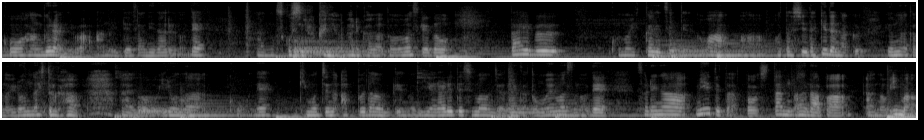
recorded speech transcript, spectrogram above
後半ぐらいにはあの伊手座になるのであの少し楽にはなるかなと思いますけどだいぶこの1ヶ月っていうのは、まあ、私だけでなく世の中のいろんな人があのいろんなこうね気持ちのアップダウンっていうのにやられてしまうんじゃないかと思いますのでそれが見えてたとしたならばあの今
